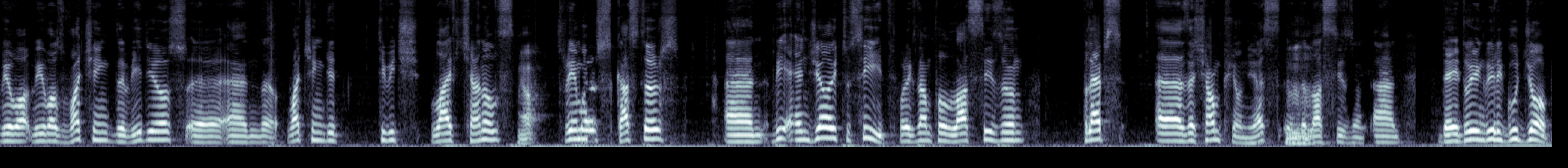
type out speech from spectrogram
we were we was watching the videos uh, and uh, watching the Twitch live channels, yeah. streamers, casters and we enjoy to see it. For example, last season, Plebs as a champion, yes, in mm-hmm. the last season, and they're doing really good job.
